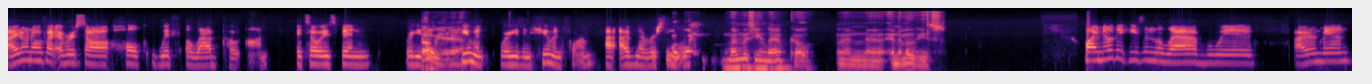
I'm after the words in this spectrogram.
I don't know if I ever saw Hulk with a lab coat on. It's always been where he's Oh, in yeah. human, where he's in human form. I, I've never seen Well, when, when was he in lab coat in uh, in the movies? Well, I know that he's in the lab with Iron Man,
